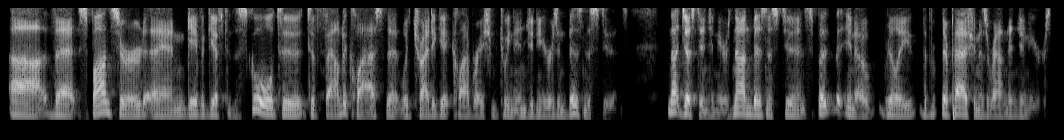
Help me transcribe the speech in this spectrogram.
uh, that sponsored and gave a gift to the school to to found a class that would try to get collaboration between engineers and business students, not just engineers, non-business students, but, but you know, really the, their passion is around engineers,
